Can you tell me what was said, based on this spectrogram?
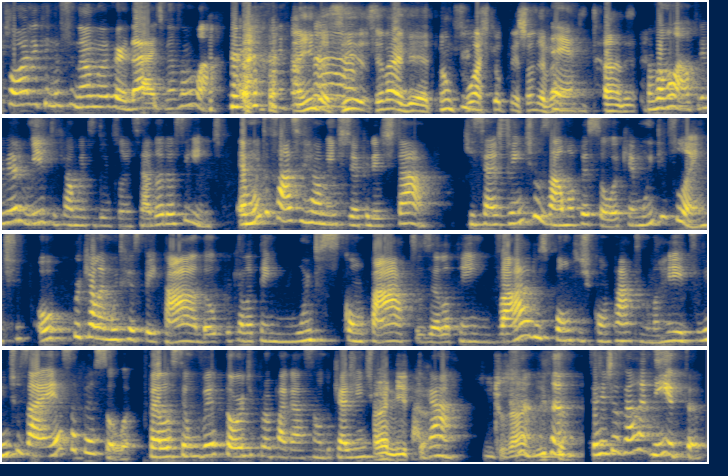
spoiler que no final não é verdade, mas vamos lá. Ainda assim, você vai ver, é tão forte que o pessoal ainda vai é. acreditar, né? Então vamos lá. O primeiro mito, que é o mito do influenciador, é o seguinte: é muito fácil realmente de acreditar que se a gente usar uma pessoa que é muito influente, ou porque ela é muito respeitada, ou porque ela tem muitos contatos, ela tem vários pontos de contato numa rede, se a gente usar essa pessoa para ela ser um vetor de propagação do que a gente vai Anitta. propagar, a gente usar a Anitta. Se a gente usar a Anitta,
